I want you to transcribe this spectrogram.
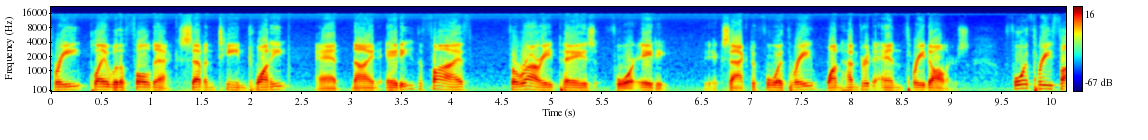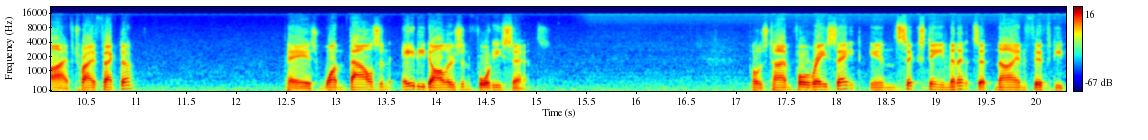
Three, play with a full deck, 1720 and 980. The five, Ferrari pays 480. The exacta 4-3, $103. 435 trifecta pays $1,080.40. Post time for race 8 in 16 minutes at 9.52.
